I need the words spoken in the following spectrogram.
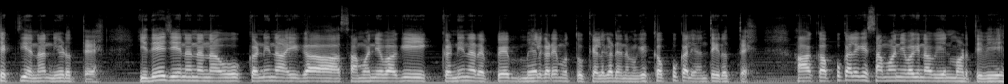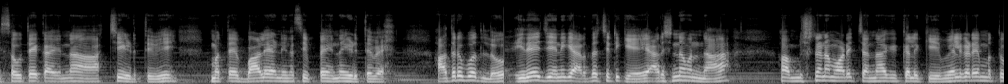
ಶಕ್ತಿಯನ್ನು ನೀಡುತ್ತೆ. ಇದೇ ಜೇನನ್ನು ನಾವು ಕಣ್ಣಿನ ಈಗ ಸಾಮಾನ್ಯವಾಗಿ ಕಣ್ಣಿನ ರೆಪ್ಪೆ ಮೇಲ್ಗಡೆ ಮತ್ತು ಕೆಳಗಡೆ ನಮಗೆ ಕಪ್ಪು ಕಲೆ ಅಂತ ಇರುತ್ತೆ. ಆ ಕಪ್ಪು ಕಲೆಗೆ ಸಾಮಾನ್ಯವಾಗಿ ನಾವು ಏನು ಮಾಡ್ತೀವಿ? ಸೌತೆಕಾಯಿಯನ್ನು ಹಚ್ಚಿ ಇಡ್ತೀವಿ. ಮತ್ತು ಬಾಳೆಹಣ್ಣಿನ ಸಿಪ್ಪೆಯನ್ನು ಇಡ್ತೇವೆ. ಅದರ ಬದಲು ಇದೇ ಜೇನಿಗೆ ಅರ್ಧ ಚಿಟಿಕೆ ಅರಿಶಿನವನ್ನು ಮಿಶ್ರಣ ಮಾಡಿ ಚೆನ್ನಾಗಿ ಕಲಕಿ ಮೇಲ್ಗಡೆ ಮತ್ತು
